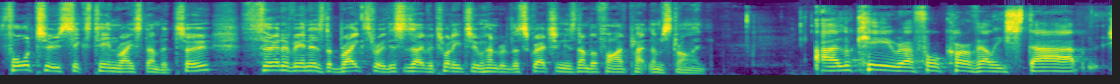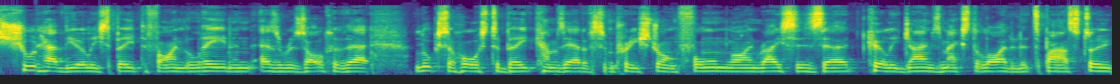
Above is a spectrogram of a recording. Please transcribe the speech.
4 2 6 10, race number two. Third event is the breakthrough. This is over 2200. The scratching is number five, Platinum Stride. Uh, look here uh, for Coravelli Star should have the early speed to find the lead, and as a result of that, looks a horse to beat, comes out of some pretty strong form line races. Uh, Curly James, Max Delighted, it's past two,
